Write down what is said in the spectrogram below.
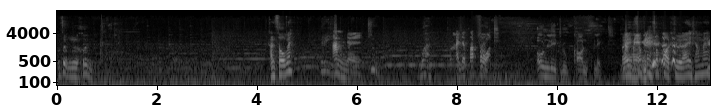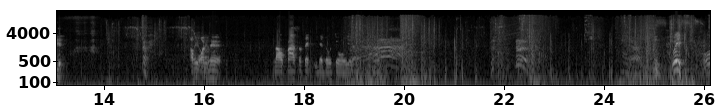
รู้สึกมือขึ้นทันโซไหม Three, นั่นไง two, one. ใครจะซัพพอร์ต Fight. Only through conflict. เฮ้ยช่างแม่ซังพพอร์ตซัพพอร์ตคืออะไรช่างแม่งเอาออนเนอร์เรามาสเต็ปอินเดโดโจอยู่แล้วอุ้ย โอ้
